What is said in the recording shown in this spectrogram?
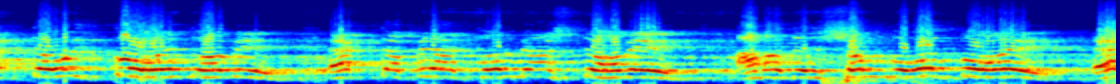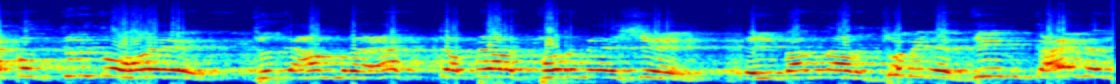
একটা ঐক্য হতে হবে, একটা প্ল্যাটফর্মে আসতে হবে, আমাদের সংঘবদ্ধ হয়ে, একত্রিত হয়ে যদি আমরা একটা প্ল্যাটফর্মে এসে এই বাংলার জমিনে দিন কায়েমের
